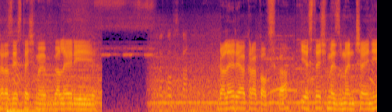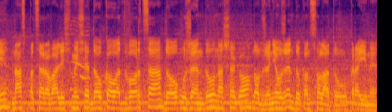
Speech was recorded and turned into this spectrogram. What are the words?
Teraz jesteśmy w galerii Krakowska. Galeria Krakowska. Jesteśmy zmęczeni. Naspacerowaliśmy się dookoła dworca do urzędu naszego. Dobrze, nie urzędu konsulatu Ukrainy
